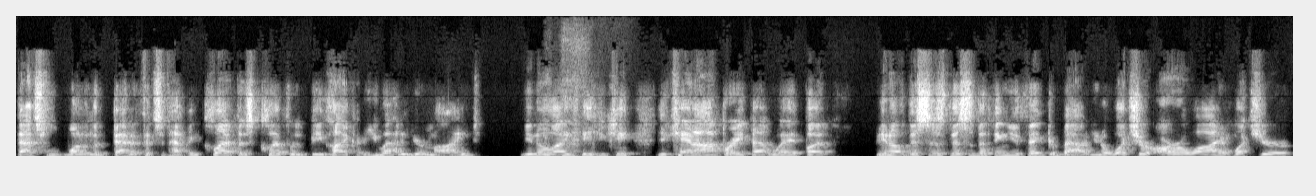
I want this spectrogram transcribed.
that's one of the benefits of having Cliff is Cliff would be like, "Are you out of your mind?" You know, like you can't you can't operate that way. But you know, this is this is the thing you think about. You know, what's your ROI and what's your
